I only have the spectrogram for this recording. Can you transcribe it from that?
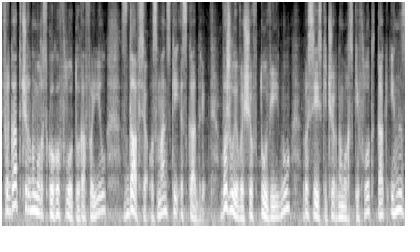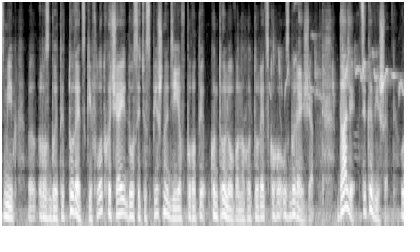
Фрегат Чорноморського флоту Рафаїл здався Османській ескадрі. Важливо, що в ту війну російський чорноморський флот так і не зміг е, розбити турецький флот, хоча й досить успішно діяв проти контрольованого турецького узбережжя. Далі цікавіше у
